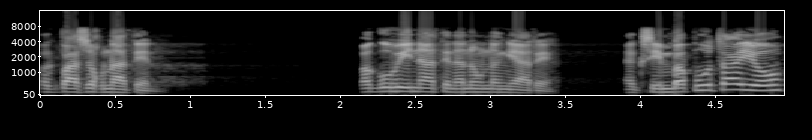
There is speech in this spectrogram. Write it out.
Pagpasok natin. Pag uwi natin, anong nangyari? Nagsimba po tayo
